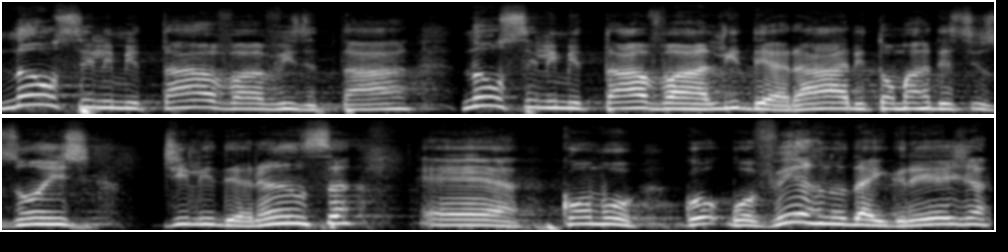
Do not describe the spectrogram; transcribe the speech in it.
não se limitava a visitar, não se limitava a liderar e tomar decisões de liderança, é, como go governo da igreja,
